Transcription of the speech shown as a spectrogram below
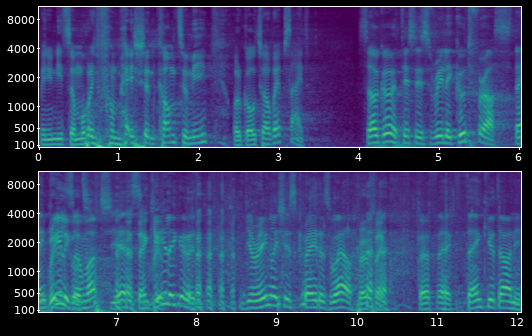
When you need some more information, come to me or go to our website. So good. This is really good for us. Thank really you good. so much. Yes, Thank really you. good. Your English is great as well. Perfect. Perfect. Thank you, Donny.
